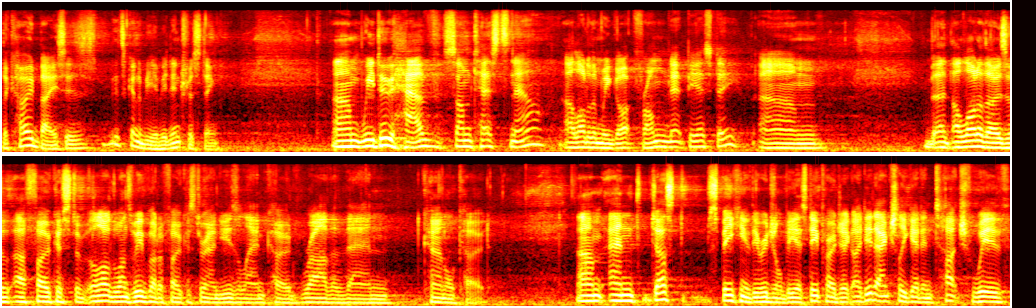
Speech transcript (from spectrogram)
the code base, is it's going to be a bit interesting. Um, we do have some tests now. A lot of them we got from NetBSD. Um, a lot of those are focused, a lot of the ones we've got are focused around userland code rather than kernel code. Um, and just speaking of the original BSD project, I did actually get in touch with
